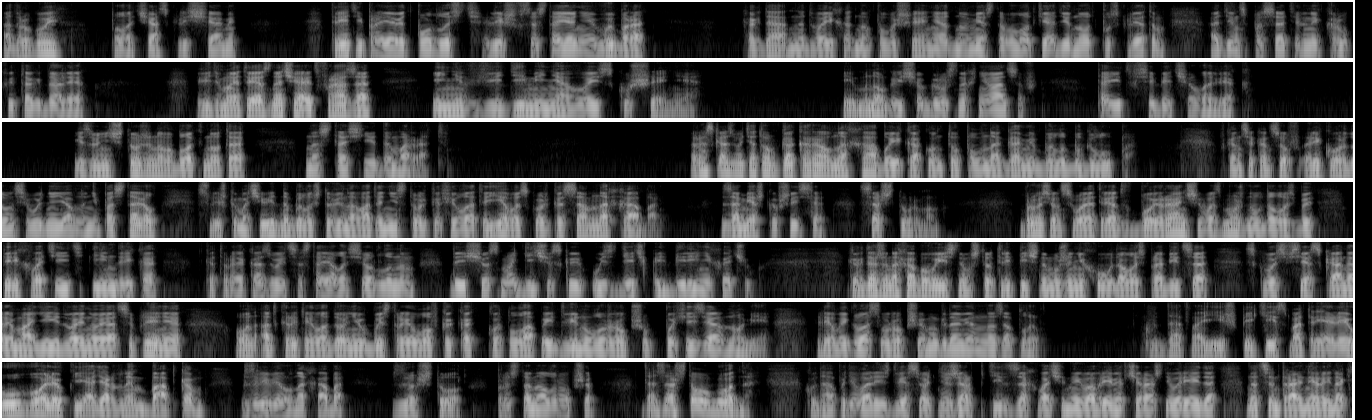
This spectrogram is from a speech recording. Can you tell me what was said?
а другой палача с клещами. Третий проявит подлость лишь в состоянии выбора, когда на двоих одно повышение, одно место в лодке, один отпуск летом, один спасательный круг и так далее. Видимо, это и означает фраза «и не введи меня во искушение». И много еще грустных нюансов таит в себе человек. Из уничтоженного блокнота Настасьи Домарат. Рассказывать о том, как орал на Хаба и как он топал ногами, было бы глупо. В конце концов, рекорда он сегодня явно не поставил. Слишком очевидно было, что виноваты не столько Филат и Ева, сколько сам Нахаба, замешкавшийся со штурмом. Брось он свой отряд в бой раньше, возможно, удалось бы перехватить Индрика, который, оказывается, стоял оседланным да еще с магической уздечкой «бери, не хочу». Когда же Нахаба выяснил, что тряпичному жениху удалось пробиться сквозь все сканеры магии и двойное оцепление, он открытой ладонью быстро и ловко, как кот лапой, двинул Ропшу по физиономии. Левый глаз у Ропши мгновенно заплыл. «Куда твои шпики смотрели? Уволю к ядерным бабкам!» — взревел Нахаба. «За что?» — простонал Ропша. Да за что угодно. Куда подевались две сотни жар-птиц, захваченные во время вчерашнего рейда на центральный рынок?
